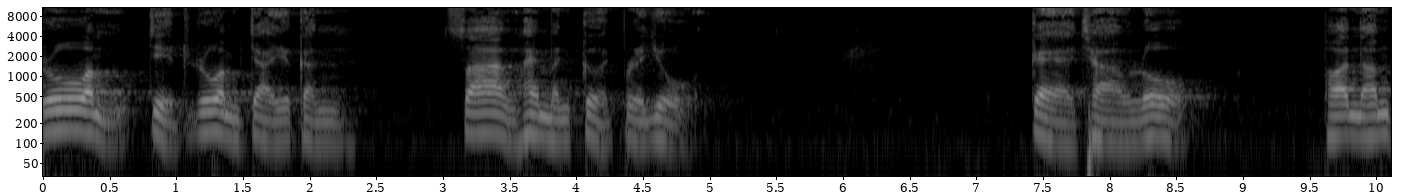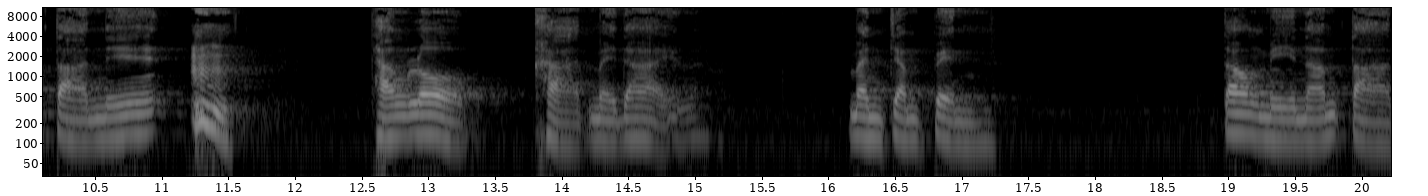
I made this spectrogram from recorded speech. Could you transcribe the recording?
ร่วมจิตร่วมใจกัน สร้างให้มันเกิดประโยชน์ แก่ชาวโลก เพราะน้ำตาลนี้ทั้งโลกขาดไม่ได้นะมันจำเป็น ต้องมีน้ำตาล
